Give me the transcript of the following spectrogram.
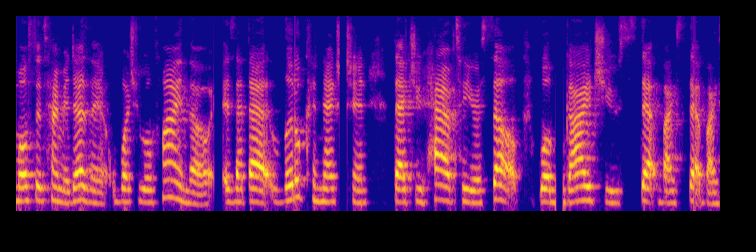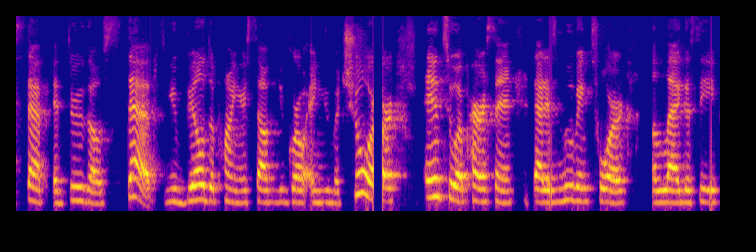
most of the time it doesn't. What you will find though is that that little connection that you have to yourself will guide you step by step by step. And through those steps you build upon yourself you grow and you mature into a person that is moving toward a legacy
